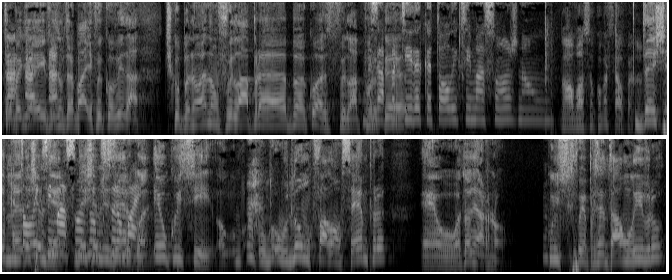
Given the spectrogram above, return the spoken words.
trabalhei, ah, ah, fiz um trabalho e fui convidado. Desculpa, não é? Não fui lá para, para coisa. Fui lá porque... Mas à partida católicos e maçons não... Não almoçam com o Marcelo, Deixa-me deixa dizer, deixa dizer eu conheci, o, o, o, nome que falam sempre é o António Arnaud. Conheci, foi apresentar um livro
